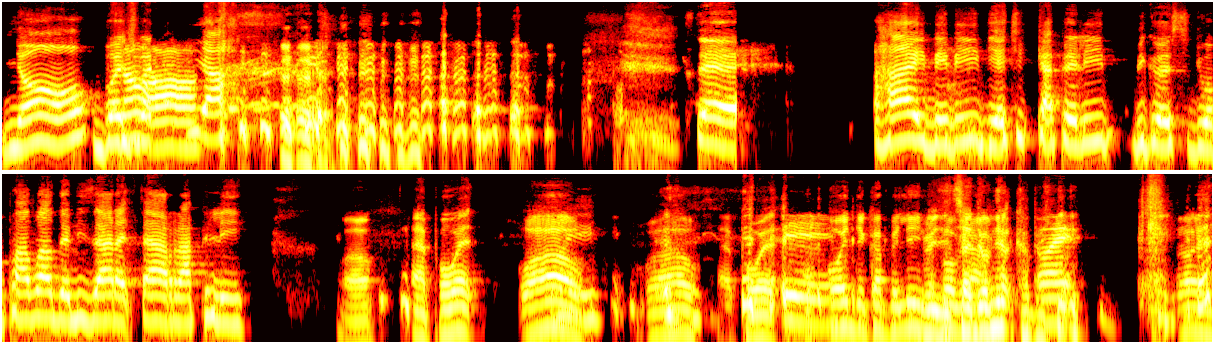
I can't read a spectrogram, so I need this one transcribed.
Non, bonne Non, journée. ah. C'était Hi bébé, viens-tu te capeler? Because tu dois pas avoir de misère à te faire rappeler. Wow. Un poète. Wow! Oui. Wow! Un poète. C'est- Poète n'est pas ça doit venir. Ouais. Ouais.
